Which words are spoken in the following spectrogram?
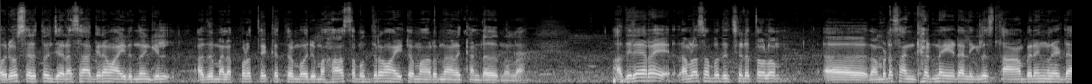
ഓരോ സ്ഥലത്തും ജനസാഗരമായിരുന്നെങ്കിൽ അത് മലപ്പുറത്തേക്ക് എത്തുമ്പോൾ ഒരു മഹാസമുദ്രമായിട്ട് മാറുന്നതാണ് കണ്ടതെന്നുള്ള. അതിലേറെ നമ്മളെ സംബന്ധിച്ചിടത്തോളം നമ്മുടെ സംഘടനയുടെ അല്ലെങ്കിൽ സ്ഥാപനങ്ങളുടെ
